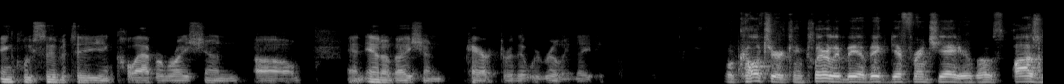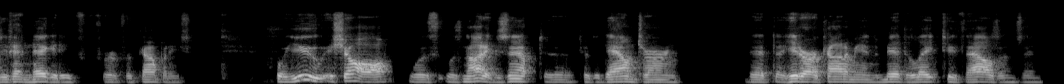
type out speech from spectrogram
inclusivity and collaboration uh, and innovation character that we really needed. Well, culture can clearly be a big differentiator, both positive and negative for, for companies. Well, you, Shaw, was was not exempt to, to the downturn that hit our economy in the mid to late 2000s. And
